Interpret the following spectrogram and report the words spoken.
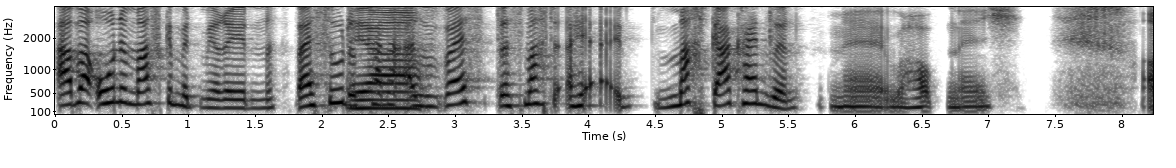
aber ohne Maske mit mir reden. Weißt du, das Ja. kann, also weißt, das macht, äh, macht gar keinen Sinn. Nee, überhaupt nicht. Oh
